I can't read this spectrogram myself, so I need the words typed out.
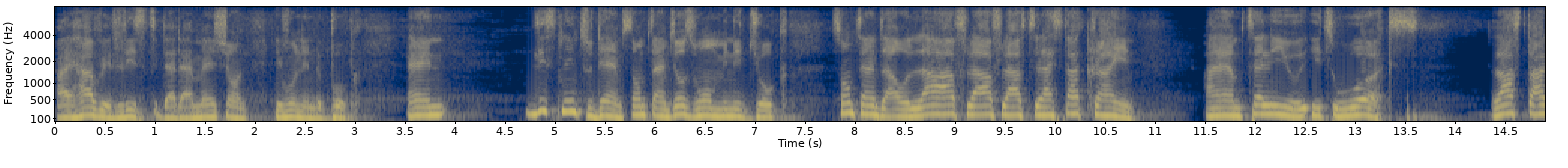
I have a list that I mentioned even in the book. And listening to them, sometimes just one minute joke, sometimes I will laugh, laugh, laugh till I start crying. I am telling you, it works. Laughter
